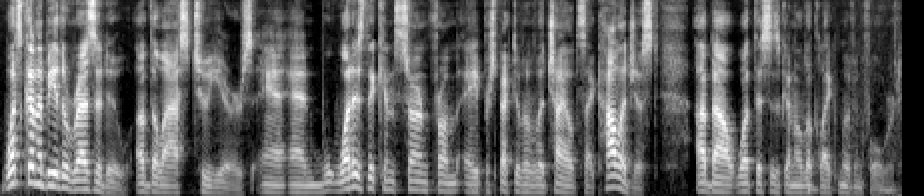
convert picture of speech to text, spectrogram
what's going to be the residue of the last two years, and, and what is the concern from a perspective of a child psychologist about what this is going to look like moving forward?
